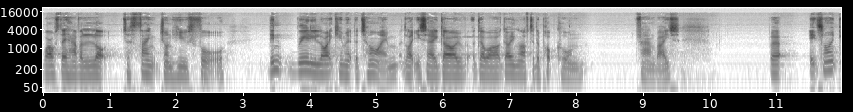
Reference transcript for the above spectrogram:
whilst they have a lot to thank John Hughes for, didn't really like him at the time. Like you say, go go uh, going after the popcorn fan base. But it's like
